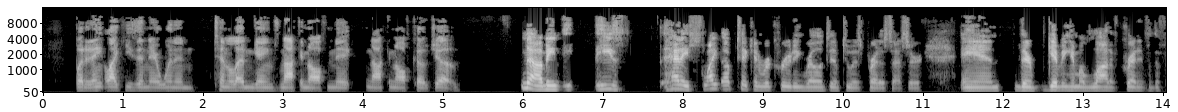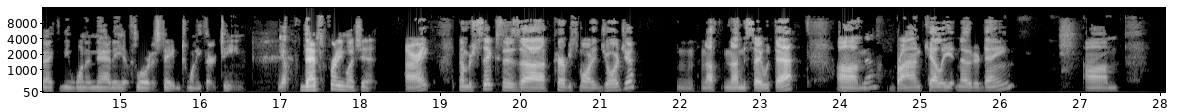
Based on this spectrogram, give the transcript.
but it ain't like he's in there winning 10, 11 games, knocking off Nick, knocking off Coach O. No, I mean, he's had a slight uptick in recruiting relative to his predecessor, and they're giving him a lot of credit for the fact that he won a natty at Florida State in 2013. Yep. That's pretty much it. All right. Number six is uh, Kirby Smart at Georgia. Mm, Nothing, nothing to say with that. Um, No. Brian Kelly at Notre Dame. Um,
